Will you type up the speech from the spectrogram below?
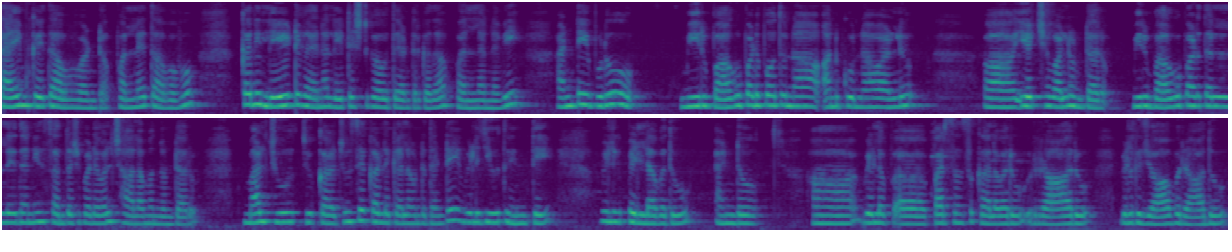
టైంకి అయితే అవ్వంట పనులైతే అవ్వవు. కానీ లేట్గా అయినా లేటెస్ట్గా అవుతాయి అంటారు కదా పనులు అన్నవి అంటే ఇప్పుడు మీరు బాగుపడిపోతున్నా అనుకున్న వాళ్ళు ఏడ్చే వాళ్ళు ఉంటారు. మీరు బాగుపడతలేదని సంతోషపడే వాళ్ళు చాలామంది ఉంటారు. వాళ్ళు చూ చూ- చూసే కళ్ళకి ఎలా ఉంటుందంటే వీళ్ళ జీవితం ఇంతే. వీళ్ళకి పెళ్ళి అవ్వదు అండ్ వీళ్ళ పర్సన్స్ కలవరు రారు. వీళ్ళకి జాబ్ రాదు.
